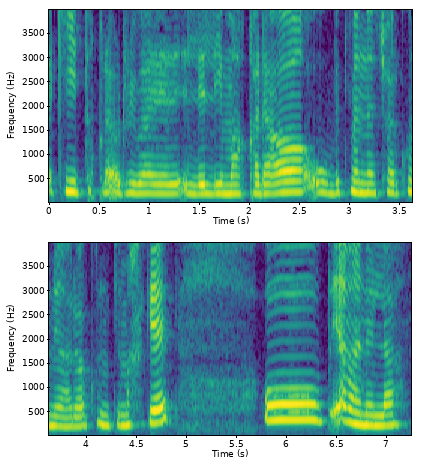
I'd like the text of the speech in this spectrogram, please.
أكيد تقرأوا الرواية اللي ما قرأها وبتمنى تشاركوني آراءكم مثل ما حكيت. وبأمان الله.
